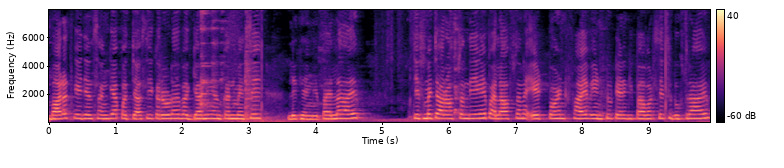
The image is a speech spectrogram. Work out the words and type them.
भारत की जनसंख्या पचासी करोड़ है। वैज्ञानिक अंकन में से लिखेंगे। पहला है, जिसमें चार ऑप्शन दिए गए। पहला ऑप्शन है eight point five into ten की पावर सिक्स दूसरा है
